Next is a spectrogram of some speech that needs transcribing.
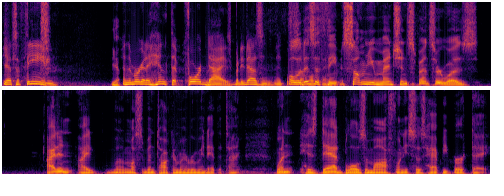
Yeah, it's a theme. Yep. And then we're gonna hint that Ford dies, but he doesn't. It's well, it the is whole a thing. theme. Something you mentioned, Spencer, was I didn't. I well, must have been talking to my roommate at the time when his dad blows him off when he says "Happy Birthday."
